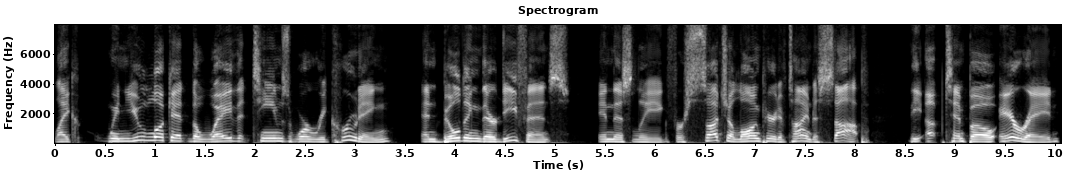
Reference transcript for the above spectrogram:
like when you look at the way that teams were recruiting and building their defense in this league for such a long period of time to stop the up tempo air raid,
